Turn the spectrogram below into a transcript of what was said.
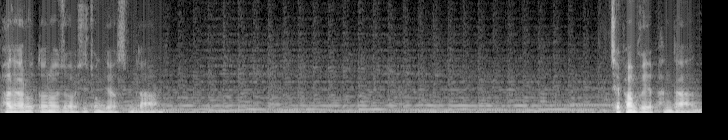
바다로 떨어져 실종되었습니다. 재판부의 판단.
